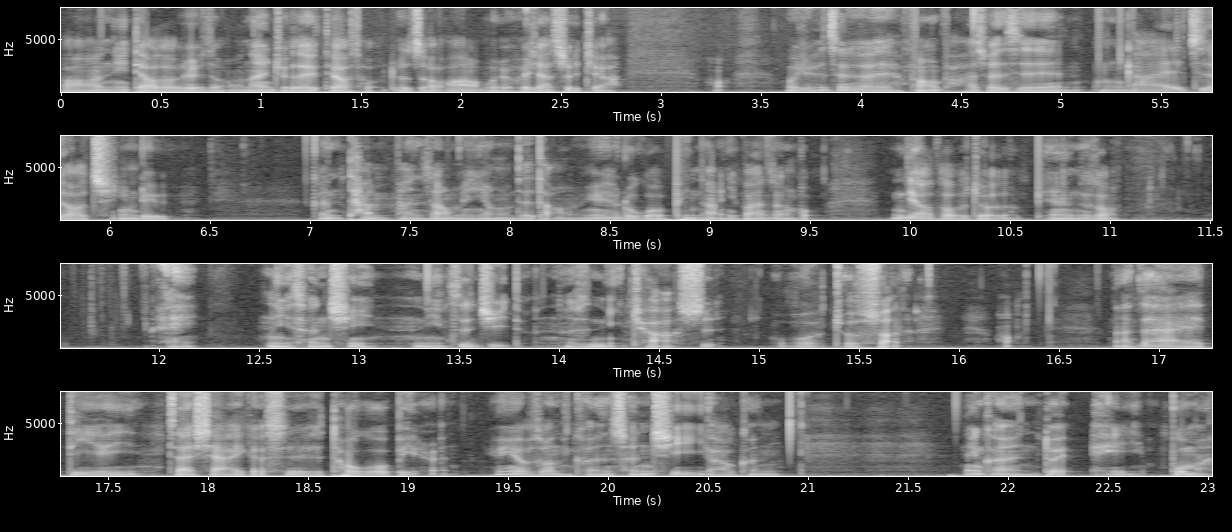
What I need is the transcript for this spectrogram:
哦，你掉头就走，那你就得掉头就走啊！我就回家睡觉。好，我觉得这个方法就是应该只有情侣跟谈判上面用得到，因为如果平常一般生活，你掉头就别人就说：“哎，你生气，你自己的，那是你家的事，我就算了。”好，那再第再下一个是透过别人，因为有时候你可能生气要跟你可能对 A 不满，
